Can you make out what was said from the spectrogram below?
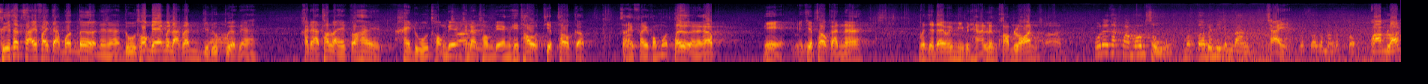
คือถ้าสายไฟจากมอเตอร์เนี่ยนะดูทองแดงเป็นหลักนั้นอย่าดูเปลือกนะขนาดเท่าไหร่ก็ให้ให้ดูทองแดงใช่ขนาดทองแดงให้เท่าเทียบเท่ากับสายไฟของมอเตอร์นะครับ นี่เทียบเท่ากันนะ มันจะได้ไม่มีปัญหาเรื่องความร้อนใช่ เพราะได้ทักความร้อนสูงมอเตอร์ไม่มีกำลังใช่ มอเตอร์กำลังก็ตก ความร้อน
